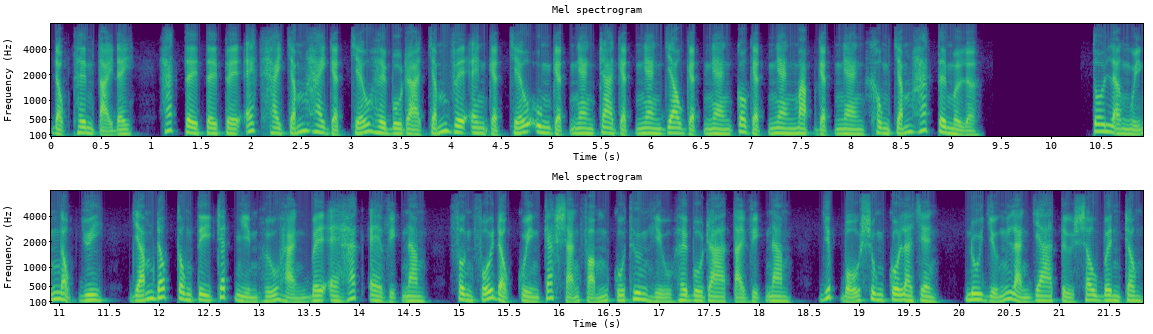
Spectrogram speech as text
Đọc thêm tại đây https 2 2 gạch chéo hebora vn gạch chéo ung gạch ngang tra gạch ngang giao gạch ngang co gạch ngang map gạch ngang 0 html Tôi là Nguyễn Ngọc Duy, Giám đốc công ty trách nhiệm hữu hạn BEHE Việt Nam, phân phối độc quyền các sản phẩm của thương hiệu Hebora tại Việt Nam, giúp bổ sung collagen, nuôi dưỡng làn da từ sâu bên trong.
